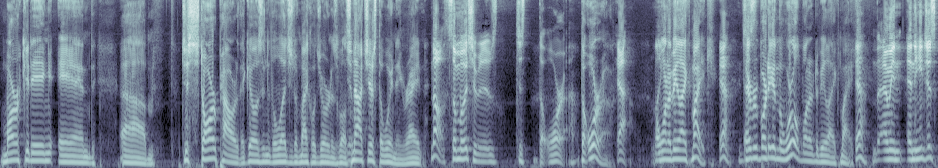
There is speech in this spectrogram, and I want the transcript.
marketing and um, just star power that goes into the legend of Michael Jordan as well. It's not just the winning, right? No, so much of it was just the aura. The aura. Yeah. I want to be like Mike. Yeah, just- Everybody in the world wanted to be like Mike. Yeah, I mean, and he just,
